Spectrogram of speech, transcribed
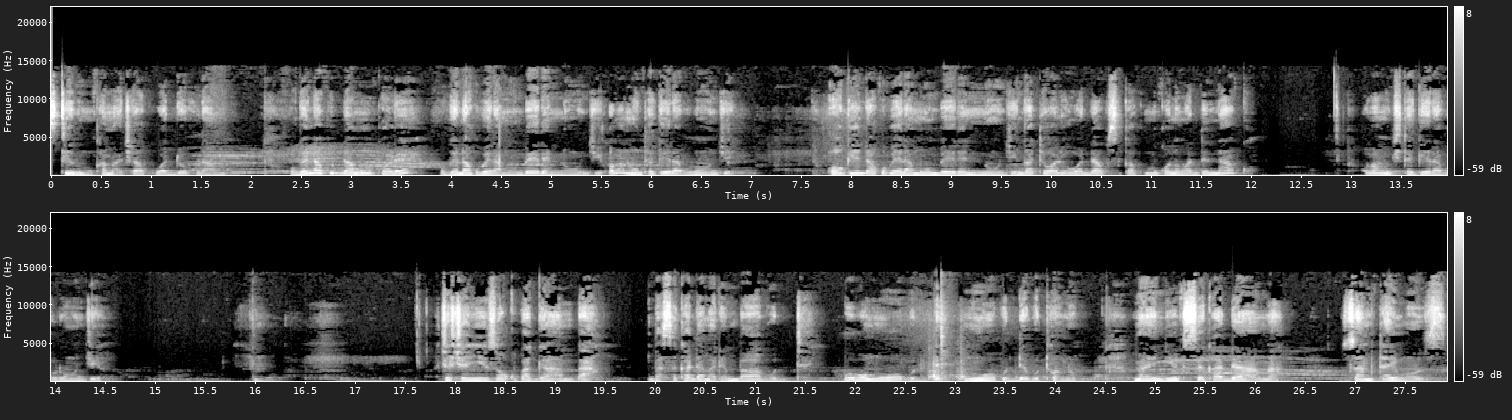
still mukama akyakuwadde obulamu. Ogenda kuddamu okole ogenda kubeera mu mbeera ennungi oba muntegeera bulungi? Ogenda kubeera mu mbeera ennungi nga tewaliwo wadde akusika ku mukono wadde naako oba mukitegeera bulungi. Ekyo kyenyinza okubagamba basekadama temubawa budde bw'oba omuwa obudde muwa obudde butono. Mind you sekadaama sometimes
